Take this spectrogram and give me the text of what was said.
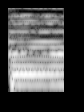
Okay,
